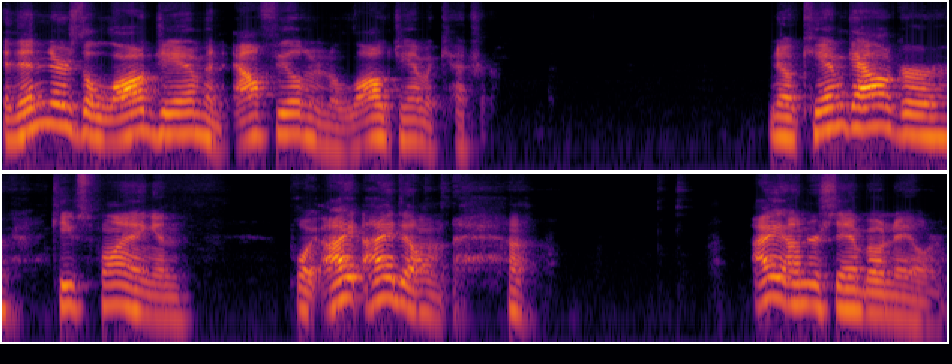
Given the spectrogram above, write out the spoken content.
And then there's the logjam in outfield and the logjam at catcher. You know, Cam Gallagher keeps playing, and boy, I I don't. I understand Bo Naylor.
